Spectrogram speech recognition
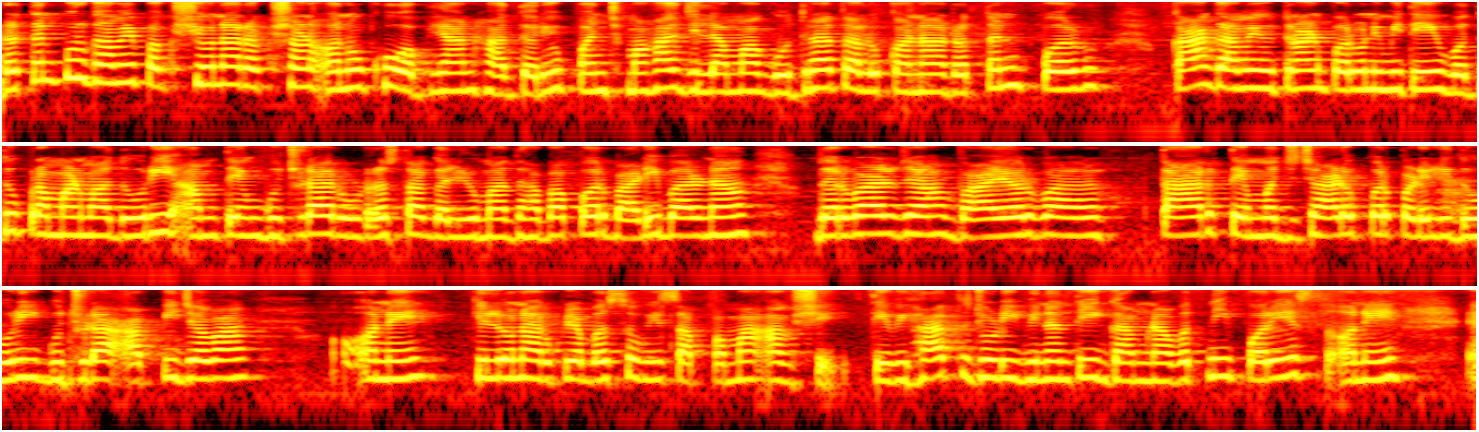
રતનપુર ગામે પક્ષીઓના રક્ષણ અનોખું અભિયાન હાથ ધર્યું. પંચમહાલ જિલ્લામાં ગોધરા તાલુકાના રતનપુર કા ગામે ઉત્તરાયણ પર્વ નિમિત્તે વધુ પ્રમાણમાં દોરી, આમ તેમ ગુજડા રોડ રસ્તા ગલીઓમાં ધાબા પર બારી બારણા દરવાજા, વાયર તાર તેમજ ઝાડ ઉપર પડેલી દોરી ગુજડા આપી જવા અને કિલોના રૂપિયા બસો વીસ આપવામાં આવશે. તેવી હાથ જોડી વિનંતી ગામના વતની પરેશ અને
